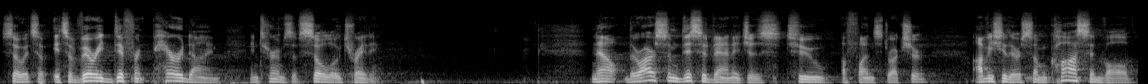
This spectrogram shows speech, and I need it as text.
So it's a, it's a very different paradigm in terms of solo trading. Now, there are some disadvantages to a fund structure. Obviously, there are some costs involved,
